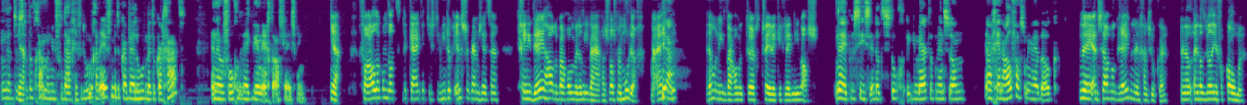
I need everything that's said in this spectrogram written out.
En dat, dus Ja. dat gaan we nu vandaag even doen. We gaan even met elkaar bellen hoe het met elkaar gaat. En dan hebben we volgende week weer een echte aflevering. Ja, vooral ook omdat de kijkertjes die niet op Instagram zitten, geen idee hadden waarom we er niet waren. Zoals mijn moeder. Maar eigenlijk Ja. Helemaal niet waarom ik er twee weken geleden niet was. Nee, precies. En dat is toch, ik merk dat mensen dan ja, geen houvast meer hebben ook. Nee, en zelf ook redenen gaan zoeken. En dat, en dat wil je voorkomen.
